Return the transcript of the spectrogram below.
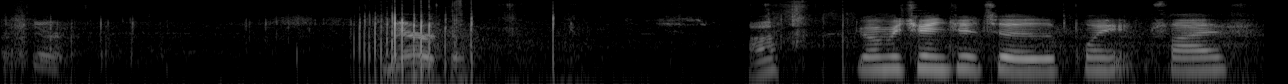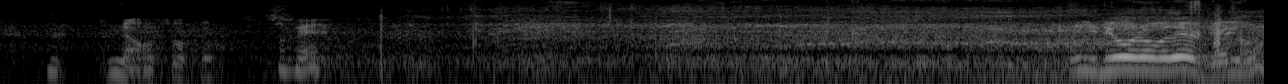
Right there. America. Huh? You want me to change it to point five? No, it's okay. Okay. What are you doing over there, Jalen?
